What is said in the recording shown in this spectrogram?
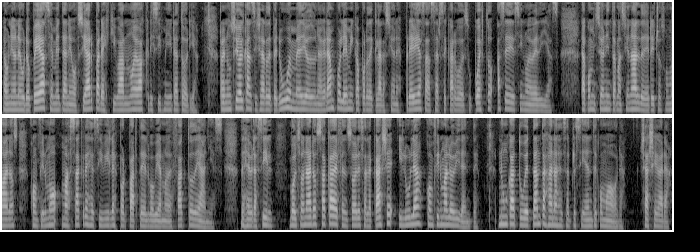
La Unión Europea se mete a negociar para esquivar nuevas crisis migratorias. Renunció el canciller de Perú en medio de una gran polémica por declaraciones previas a hacerse cargo de su puesto hace 19 días. La Comisión Internacional de Derechos Humanos confirmó masacres de civiles por parte del gobierno de facto de Áñez. Desde Brasil, Bolsonaro saca defensores a la calle y Lula confirma lo evidente. Nunca tuve tantas ganas de ser presidente como ahora. Ya llegará.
